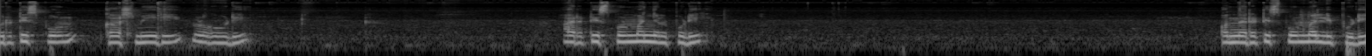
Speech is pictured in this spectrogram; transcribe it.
ഒരു ടീസ്പൂൺ കാശ്മീരി മുളക് പൊടി. അര ടീസ്പൂൺ മഞ്ഞൾപ്പൊടി. ഒന്നര ടീസ്പൂൺ മല്ലിപ്പൊടി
